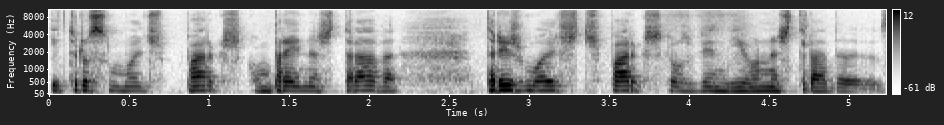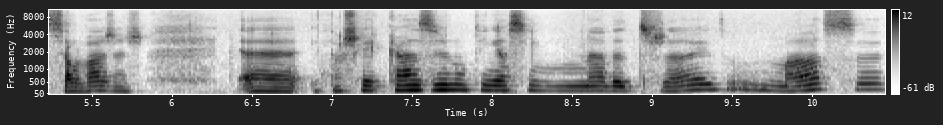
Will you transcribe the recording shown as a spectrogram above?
e trouxe um molho de espargos, comprei na estrada três molhos de espargos que eles vendiam na estrada selvagens Uh, então cheguei a casa eu não tinha assim nada de jeito, massa,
